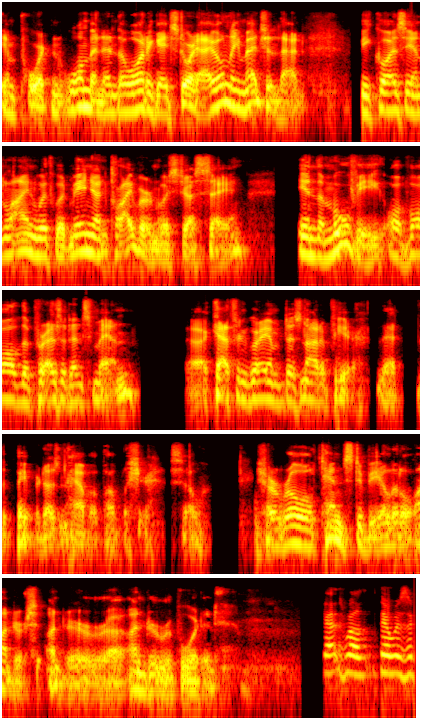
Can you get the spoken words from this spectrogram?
important woman in the Watergate story. I only mention that because, in line with what Mignon Clyburn was just saying, in the movie of all the president's men, uh, Katharine Graham does not appear. That the paper doesn't have a publisher, so her role tends to be a little under under uh, underreported. Yeah, well, there was a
